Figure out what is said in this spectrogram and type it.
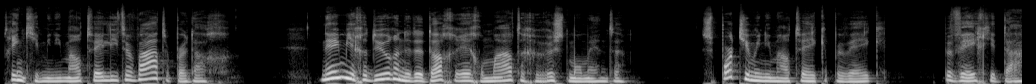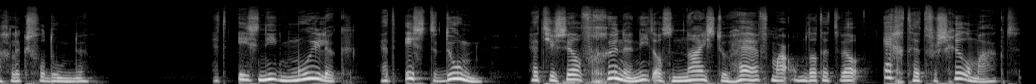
Drink je minimaal 2 liter water per dag? Neem je gedurende de dag regelmatige rustmomenten. Sport je minimaal twee keer per week. Beweeg je dagelijks voldoende. Het is niet moeilijk. Het is te doen. Het jezelf gunnen, niet als nice to have, maar omdat het wel echt het verschil maakt.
